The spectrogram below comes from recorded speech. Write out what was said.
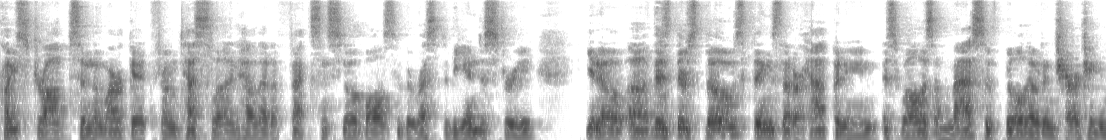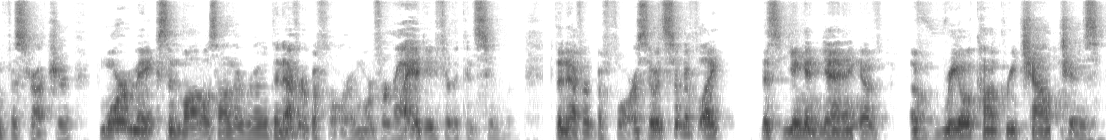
price drops in the market from Tesla and how that affects and snowballs through the rest of the industry. you know, uh, there's there's those things that are happening as well as a massive build out in charging infrastructure, more makes and models on the road than ever before, and more variety for the consumer than ever before. So it's sort of like this yin and yang of of real concrete challenges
